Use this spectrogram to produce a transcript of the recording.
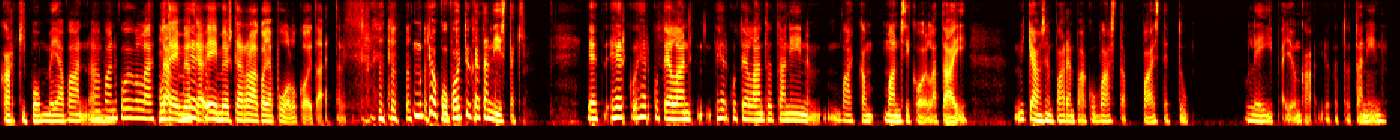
karkkipommeja, vaan, mm. vaan voi olla, että... Mutta ei, myöskään, herkut... ei myöskään raakoja puolukoita. Että... Mutta joku voi tykätä niistäkin. Et herku, herkutellaan, herkutellaan tota niin, vaikka mansikoilla tai mikä on sen parempaa kuin vastapaistettu leipä, jonka, joka tota niin,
